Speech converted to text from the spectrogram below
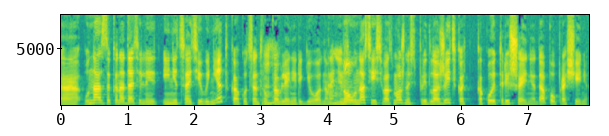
Э, у нас законодательной инициативы нет, как у Центра угу. управления регионом, Конечно. но у нас есть возможность предложить как, какое-то решение да, по упрощению.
